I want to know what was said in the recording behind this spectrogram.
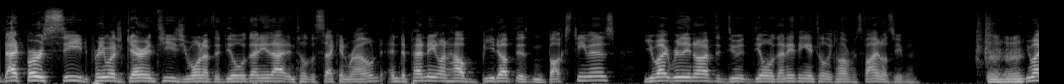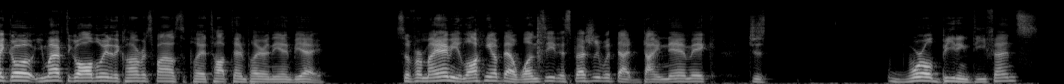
that first seed pretty much guarantees you won't have to deal with any of that until the second round. And depending on how beat up this Bucks team is, you might really not have to do deal with anything until the conference finals. Even hmm you might go, you might have to go all the way to the conference finals to play a top ten player in the NBA. So for Miami, locking up that one seed, especially with that dynamic, just world-beating defense,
